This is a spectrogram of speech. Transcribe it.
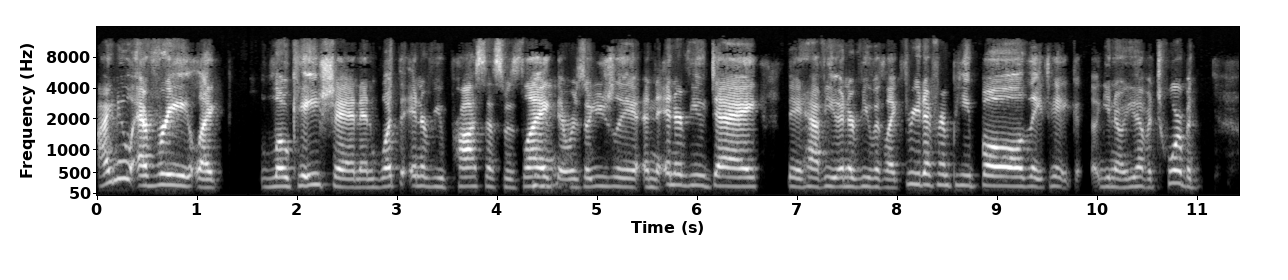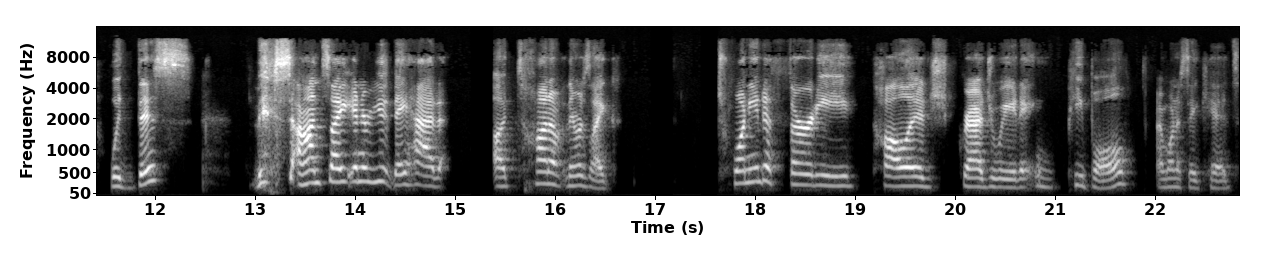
I knew every like location and what the interview process was like. Mhm. There was usually an interview day. They'd have you interview with like three different people. They take, you know, you have a tour, but with this this on-site interview, they had a ton of there was like 20 to 30 college graduating people. I want to say kids.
